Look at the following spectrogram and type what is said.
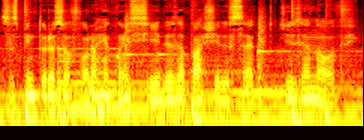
suas pinturas só foram reconhecidas a partir do século XIX.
